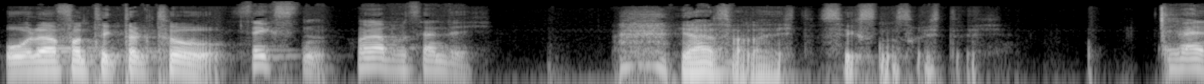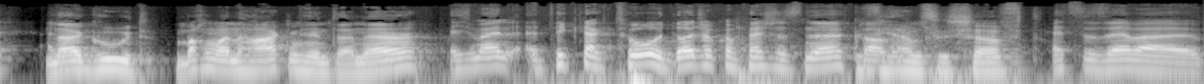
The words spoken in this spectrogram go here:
oder von Tic Tac Toe? Sixten, hundertprozentig. Ja, das war leicht. Sixten ist richtig. Ich meine, Na gut, machen wir einen Haken hinter, ne? ich mein, Tic-Tac-Toe, Deutscher Confessions, ne? Wir Komm, haben es geschafft. hättest du selber.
